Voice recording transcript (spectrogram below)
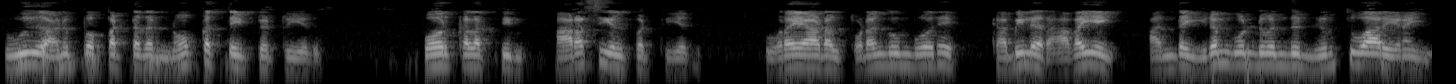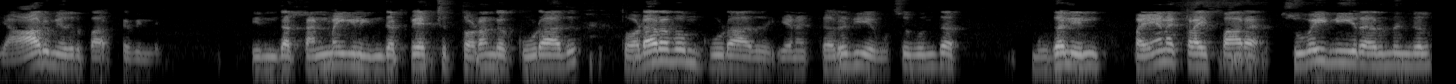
தூது அனுப்பப்பட்டதன் நோக்கத்தை பற்றியது. போர்க்களத்தின் அரசியல் பற்றியது. உரையாடல் தொடங்கும் போதே கபிலர் அவையை அந்த இடம் கொண்டு வந்து நிறுத்துவார் என யாரும் எதிர்பார்க்கவில்லை. இந்த தன்மையில் இந்த பேச்சு தொடங்கக்கூடாது தொடரவும் கூடாது என கருதிய உசுகுந்தர் முதலில் பயணக் களைப்பார சுவை நீர் அருந்துங்கள்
